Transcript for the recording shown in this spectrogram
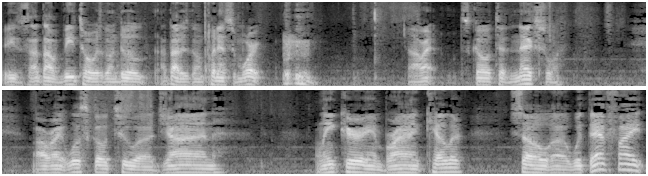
Jesus, I thought Vitor was gonna do. I thought he was gonna put in some work. All right, let's go to the next one. All right, let's go to uh, John Lineker and Brian Keller. So uh, with that fight,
